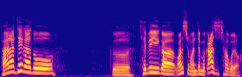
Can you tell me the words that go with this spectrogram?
발화돼가도 그 퇴비가 완숙 안 되면 가스 차고요.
